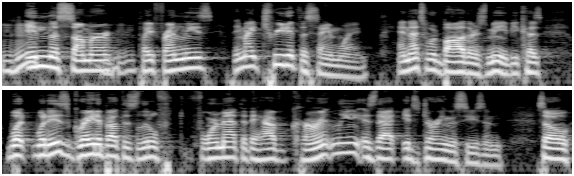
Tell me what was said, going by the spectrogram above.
Mm-hmm. in the summer, play friendlies. They might treat it the same way, and that's what bothers me because what what is great about this little f- format that they have currently is that it's during the season. So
